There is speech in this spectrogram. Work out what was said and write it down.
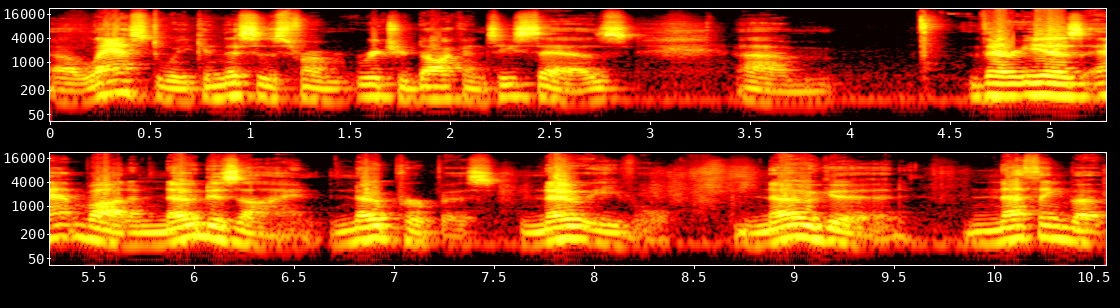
uh, last week, and this is from Richard Dawkins. He says. Um, there is at bottom no design, no purpose, no evil, no good, nothing but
